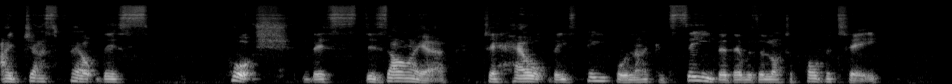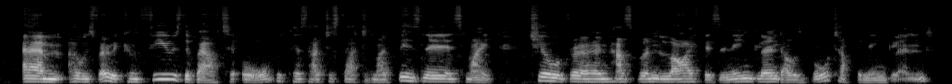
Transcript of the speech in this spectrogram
I just felt this push, this desire to help these people, and I could see that there was a lot of poverty. Um, I was very confused about it all because I just started my business, my children, husband, life is in England. I was brought up in England.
